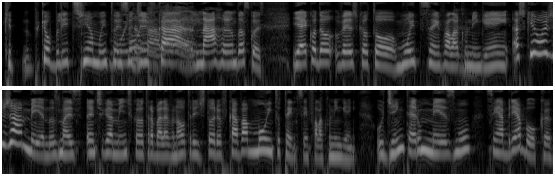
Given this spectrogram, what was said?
que, porque o Blitz tinha muito, isso Muita de fala, ficar é. narrando as coisas. E aí, quando eu vejo que eu tô muito sem falar com ninguém, acho que hoje já menos, mas antigamente, quando eu trabalhava na outra editora, eu ficava muito tempo sem falar com ninguém. O dia inteiro mesmo, sem abrir a boca.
